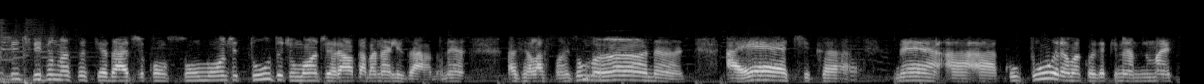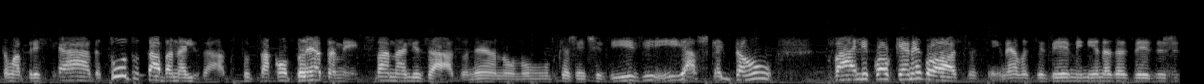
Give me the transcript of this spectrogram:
A gente vive numa sociedade de consumo onde tudo, de um modo geral, está banalizado, né? As relações humanas, a ética, né? A, a, cultura é uma coisa que não é mais tão apreciada, tudo está banalizado, tudo está completamente banalizado, né? No, no, mundo que a gente vive e acho que então vale qualquer negócio, assim, né? Você vê meninas às vezes de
